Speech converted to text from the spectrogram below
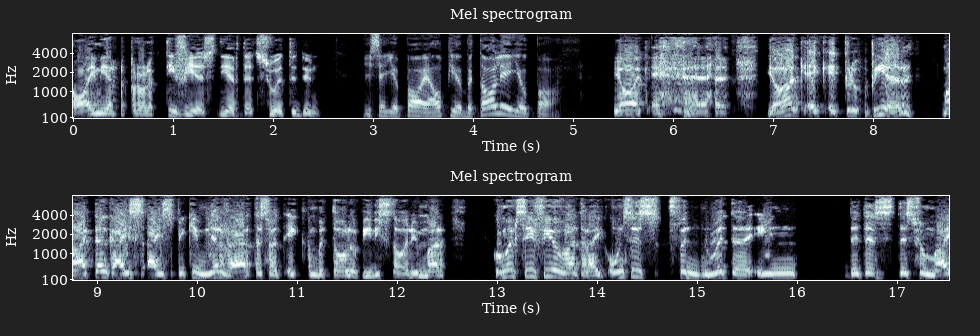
baie meer produktief wees deur dit so te doen. Jy sê jou pa help jou betaal jy jou pa? Ja, ek Ja, ek ek, ek probeer, maar ek dink hy's hy's bietjie meer werd as wat ek kan betaal op hierdie stadium, maar kom ek sê vir jou wat ryk ons is vennote en dit is dis vir my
